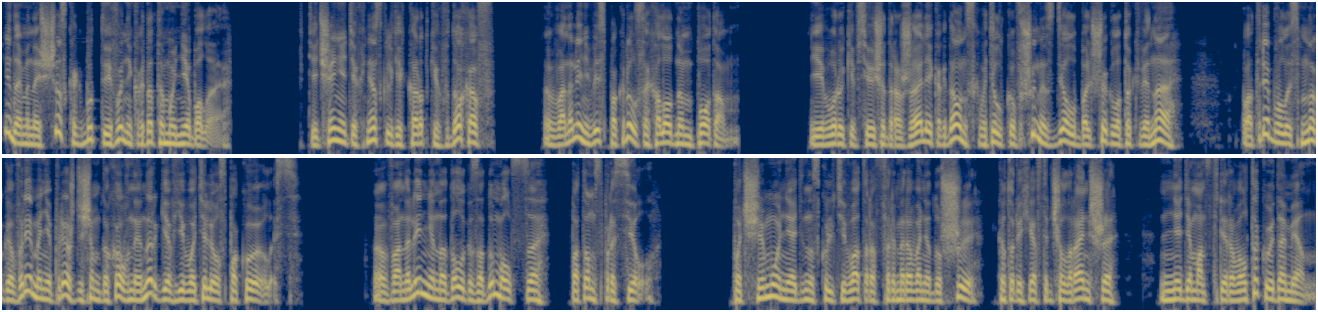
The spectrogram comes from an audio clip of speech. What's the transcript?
и Дамин исчез, как будто его никогда там и не было. В течение этих нескольких коротких вдохов Ванолин весь покрылся холодным потом. Его руки все еще дрожали, когда он схватил кувшин и сделал большой глоток вина. Потребовалось много времени, прежде чем духовная энергия в его теле успокоилась. Ван Линь ненадолго задумался, потом спросил. Почему ни один из культиваторов формирования души, которых я встречал раньше, не демонстрировал такой домен?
